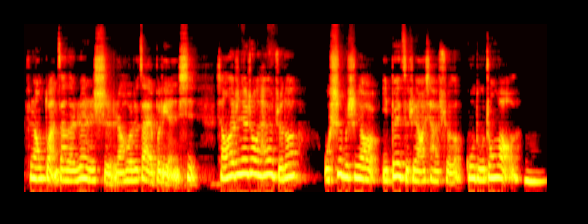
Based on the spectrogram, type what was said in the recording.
非常短暂的认识，然后就再也不联系。想到这些之后，他就觉得我是不是要一辈子这样下去了，孤独终老了？嗯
